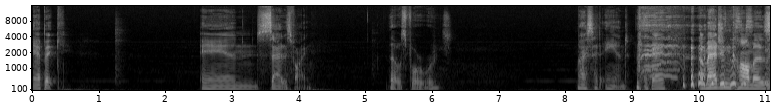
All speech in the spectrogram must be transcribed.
epic, and satisfying. That was four words. I said and. Okay. Imagine commas.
